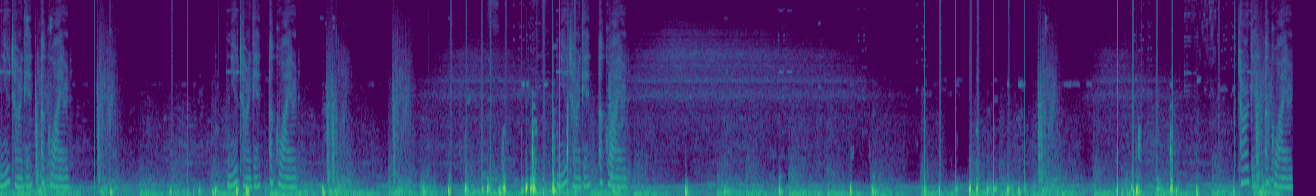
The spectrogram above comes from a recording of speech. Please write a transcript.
New target acquired. New target acquired. New target acquired. Target acquired.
